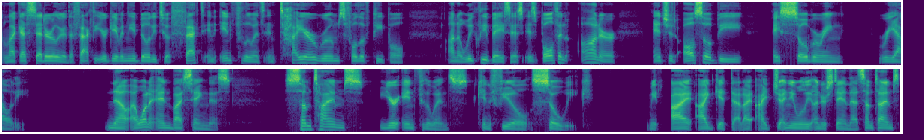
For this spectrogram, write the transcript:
And like I said earlier, the fact that you're given the ability to affect and influence entire rooms full of people on a weekly basis is both an honor and should also be a sobering reality. Now, I want to end by saying this. Sometimes your influence can feel so weak. I mean, I, I get that. I, I genuinely understand that. Sometimes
